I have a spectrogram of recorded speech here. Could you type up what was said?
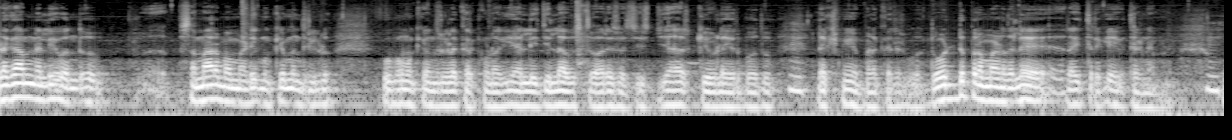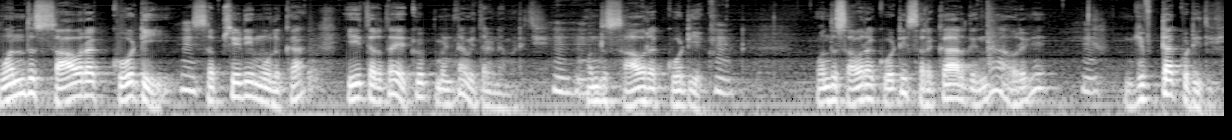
ಬೆಳಗಾಂನಲ್ಲಿ ಒಂದು ಸಮಾರಂಭ ಮಾಡಿ ಮುಖ್ಯಮಂತ್ರಿಗಳು ಉಪಮುಖ್ಯಮಂತ್ರಿಗಳ ಕರ್ಕೊಂಡೋಗಿ ಅಲ್ಲಿ ಜಿಲ್ಲಾ ಉಸ್ತುವಾರಿ ಸಚಿವ ಜಾರಕಿಹೊಳಿ ಇರ್ಬೋದು ಲಕ್ಷ್ಮೀ ಹೆಬ್ಬಾಳ್ಕರ್ ಇರ್ಬೋದು ದೊಡ್ಡ ಪ್ರಮಾಣದಲ್ಲೇ ರೈತರಿಗೆ ವಿತರಣೆ ಮಾಡಿ. ಒಂದು ಸಾವಿರ ಕೋಟಿ ಸಬ್ಸಿಡಿ ಮೂಲಕ ಈ ಥರದ ಎಕ್ವಿಪ್ಮೆಂಟ್ನ ವಿತರಣೆ ಮಾಡಿದ್ವಿ. ಒಂದು ಸಾವಿರ ಕೋಟಿ ಎಕ್ವಿಪ್ಮೆಂಟ್ ಒಂದು ಸಾವಿರ ಕೋಟಿ ಸರ್ಕಾರದಿಂದ ಅವರಿಗೆ ಗಿಫ್ಟಾಗಿ ಕೊಟ್ಟಿದ್ದೀವಿ.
